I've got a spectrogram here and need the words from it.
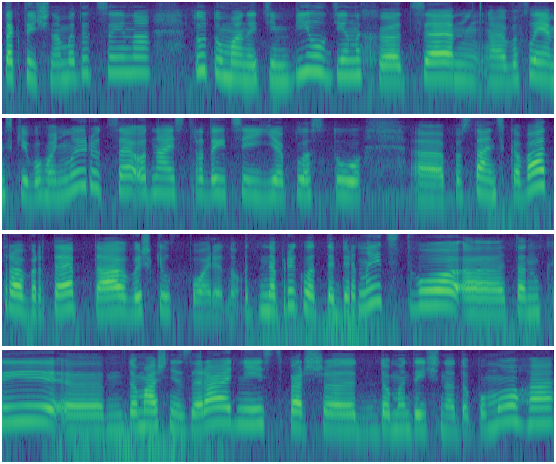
тактична медицина, тут у мене тімбілдінг, це Вифлеємський вогонь миру, це одна із традицій пласту, повстанська ватра, вертеп та вишкіл впоряду. Наприклад, табірництво, танки, е, домашня зарадність, перша домедична допомога,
